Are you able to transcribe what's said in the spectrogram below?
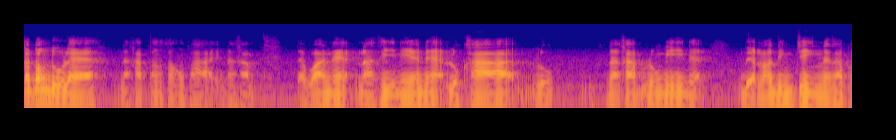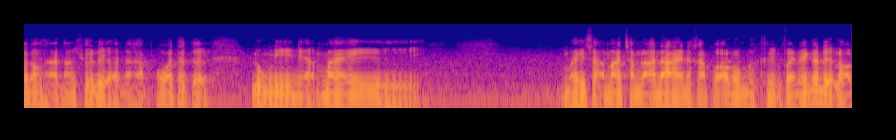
ก็ต้องดูแลนะครับทั้งสองฝ่ายนะครับ แต่ว่าในนาทีนี้เนี่ยลูกค้าลูกนะครับลูกหนี้เนี่ยเดือดร้อนจริง ๆ นะครับ ก็ต้องหาทางช่วยเหลือนะครับ เพราะว่าถ้าเกิดลูกหนี้เนี่ยไม่ไม่สามารถชำระได้นะครับ ก็เอารถมาคืนไฟแนนซ์ก็เดือดร้อน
